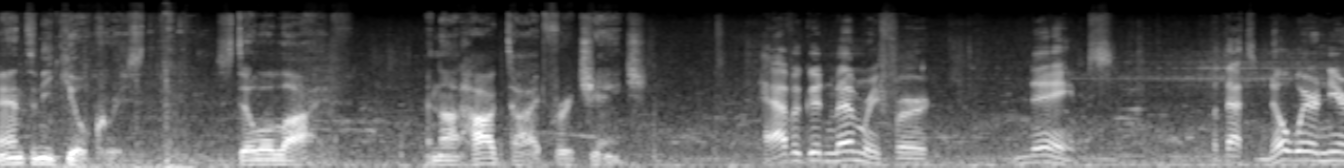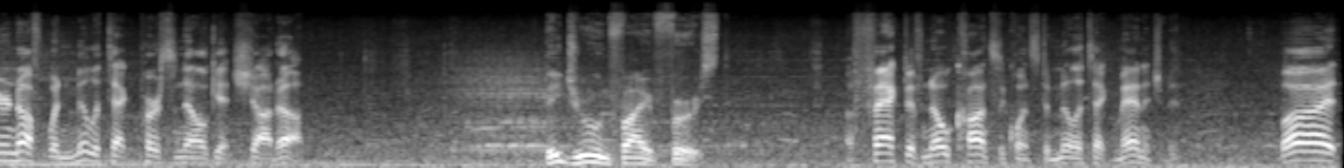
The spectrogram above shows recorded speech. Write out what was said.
Anthony Gilchrist, still alive, and not hogtied for a change. Have a good memory for names. But that's nowhere near enough when Militech personnel get shot up. They drew and fired first. A fact of no consequence to Militech management. But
